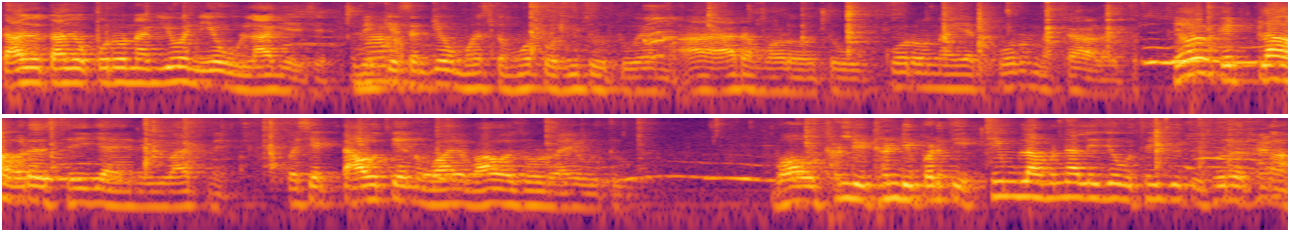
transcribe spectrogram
તાજો તાજો કોરોના ગયો હોય ને એવું લાગે છે. વેકેશન કેવું મસ્ત મોટો લીધું હતું એમ આ આરામ વાળો હતું. કોરોના યાર કોરોના કાળ હતો. કેવો કેટલા વર્ષ થઈ ગયા એને એ વાતને. પછી એક તાવતેનું વા- વાવાઝોડું આવ્યું હતું. વાવ ઠંડી ઠંડી પડતી. શિમલા મનાલી જેવું થઈ ગયું હતું સુરતમાં.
